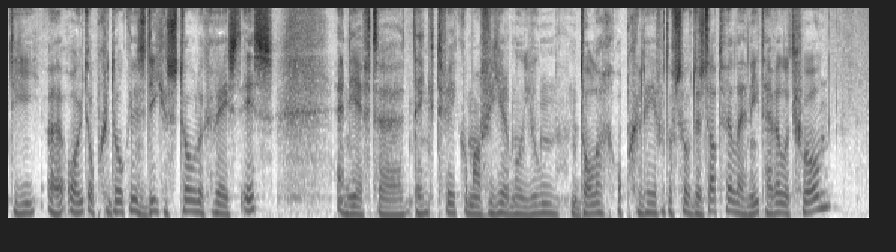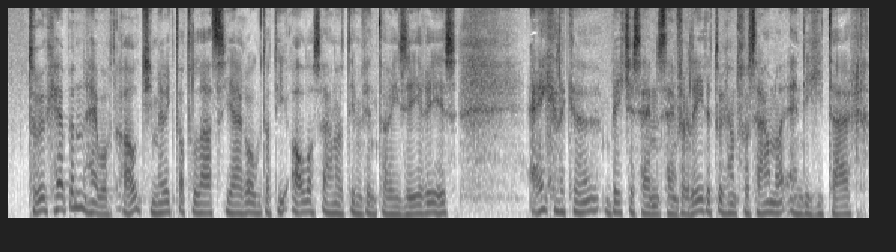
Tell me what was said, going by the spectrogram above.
die eh, ooit opgedoken is, die gestolen geweest is. En die heeft, eh denk 2,4 miljoen dollar opgeleverd of zo. Dus dat wil hij niet. Hij wil het gewoon terug hebben. Hij wordt oud. Je merkt dat de laatste jaren ook dat hij alles aan het inventariseren is. Eigenlijk eh, een beetje zijn, zijn verleden terug aan het verzamelen. En die gitaar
